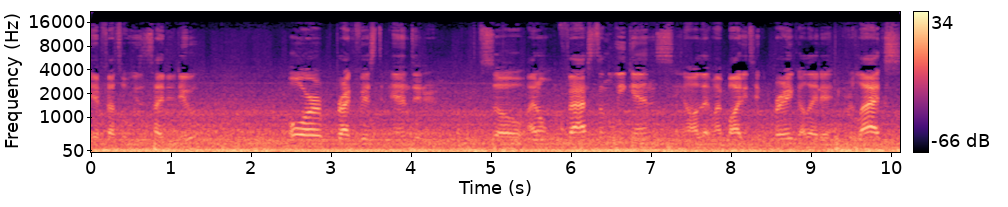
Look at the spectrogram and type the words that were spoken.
if that's what we decide to do, or breakfast and dinner. So I don't fast on the weekends. You know, I let my body take a break. I let it relax.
